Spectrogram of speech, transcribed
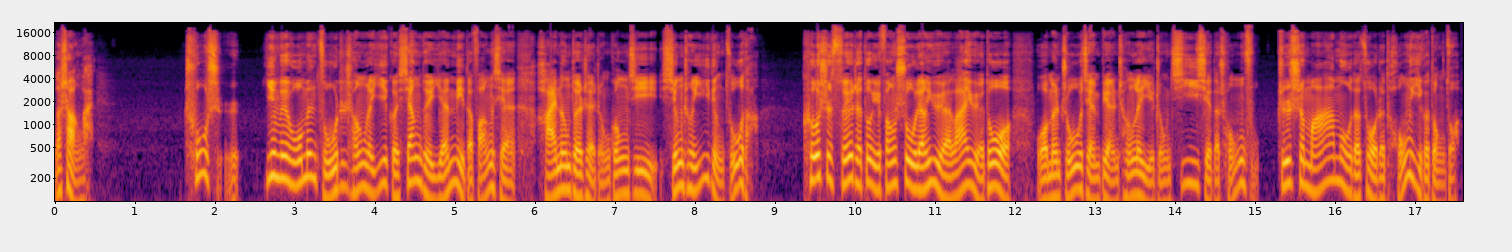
了上来。初始，因为我们组织成了一个相对严密的防线，还能对这种攻击形成一定阻挡。可是随着对方数量越来越多，我们逐渐变成了一种机械的重复，只是麻木的做着同一个动作。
